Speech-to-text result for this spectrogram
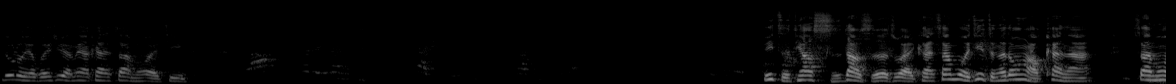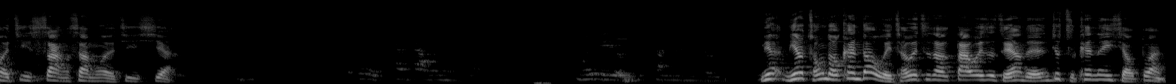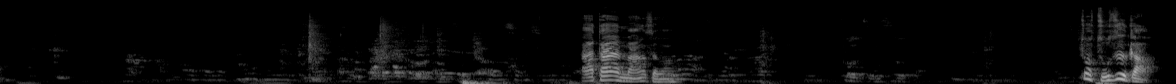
露露也回去有没有看《撒母耳记》？你只挑十到十二出来看，《撒母耳记》整个都很好看啊，《撒母耳记上》《撒母耳记下》。你要你要从头看到尾才会知道大卫是怎样的人，就只看那一小段。啊，他在忙什么？做逐字稿。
